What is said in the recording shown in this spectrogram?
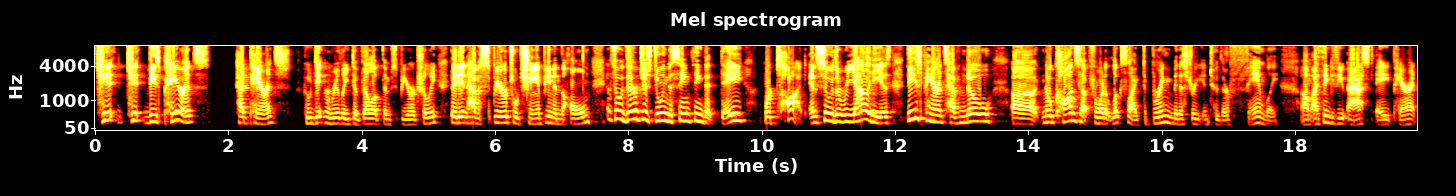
kid, kid, these parents had parents who didn't really develop them spiritually. They didn't have a spiritual champion in the home. And so they're just doing the same thing that they were taught. And so the reality is, these parents have no uh, no concept for what it looks like to bring ministry into their family. Um, I think if you asked a parent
